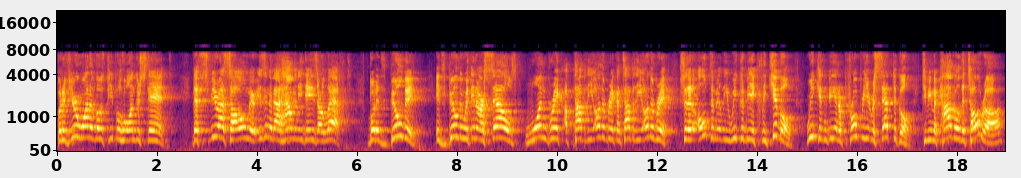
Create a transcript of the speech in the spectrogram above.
But if you're one of those people who understand that Sfiras HaOmer isn't about how many days are left, but it's building it's building within ourselves one brick up top of the other brick on top of the other brick, so that ultimately we could be a klikibble. We can be an appropriate receptacle to be makabo the Torah.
